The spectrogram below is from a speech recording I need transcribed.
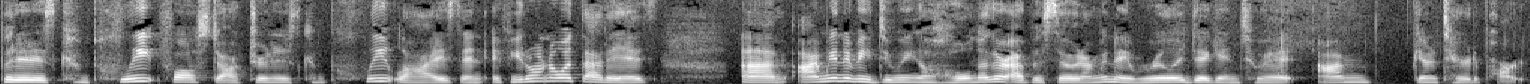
but it is complete false doctrine, it is complete lies. And if you don't know what that is, um, I'm going to be doing a whole nother episode. I'm going to really dig into it. I'm going to tear it apart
